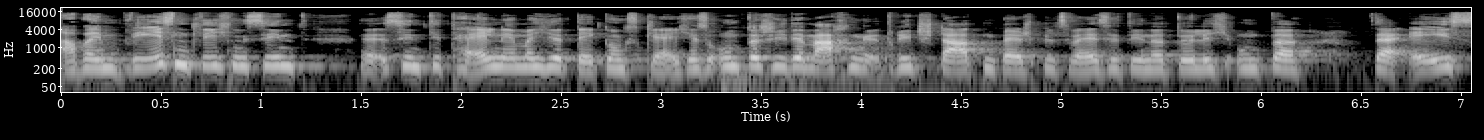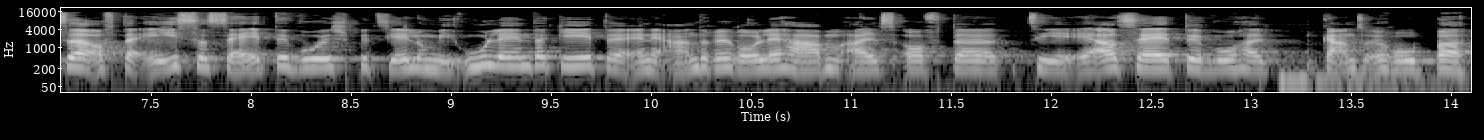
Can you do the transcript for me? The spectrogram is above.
aber im Wesentlichen sind, äh, sind die Teilnehmer hier deckungsgleich. Also Unterschiede machen Drittstaaten beispielsweise, die natürlich unter der ACER, auf der ACER-Seite, wo es speziell um EU-Länder geht, äh, eine andere Rolle haben als auf der CER-Seite, wo halt ganz Europa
